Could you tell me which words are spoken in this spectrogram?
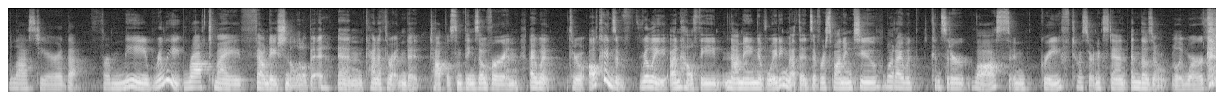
last year that for me really rocked my foundation a little bit and kind of threatened to topple some things over. And I went through all kinds of really unhealthy, numbing, avoiding methods of responding to what I would consider loss and grief to a certain extent, and those don't really work.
